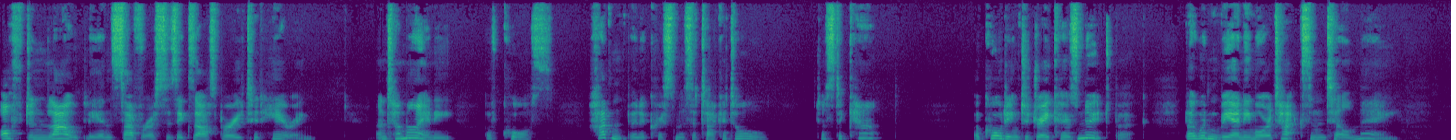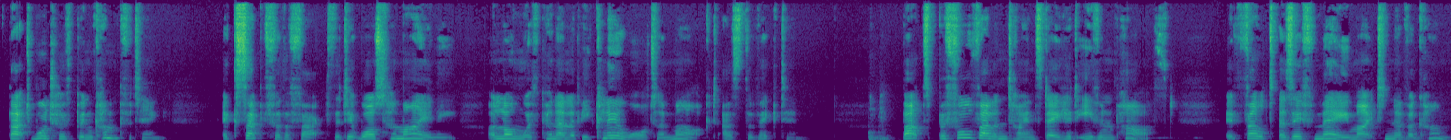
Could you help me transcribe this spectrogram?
often loudly in Severus's exasperated hearing, and Hermione, of course, hadn't been a Christmas attack at all, just a cat. According to Draco's notebook, there wouldn't be any more attacks until May. That would have been comforting, except for the fact that it was Hermione, along with Penelope Clearwater, marked as the victim. But before Valentine's Day had even passed, it felt as if May might never come.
